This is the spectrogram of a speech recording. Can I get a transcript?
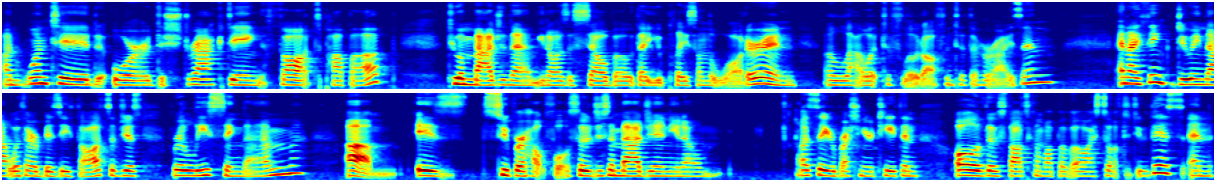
unwanted or distracting thoughts pop up, to imagine them, you know, as a sailboat that you place on the water and allow it to float off into the horizon. And I think doing that with our busy thoughts of just releasing them um, is super helpful. So just imagine, you know, let's say you're brushing your teeth and all of those thoughts come up of, oh, I still have to do this and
